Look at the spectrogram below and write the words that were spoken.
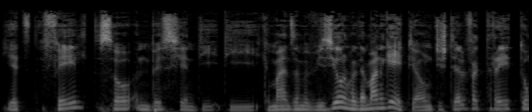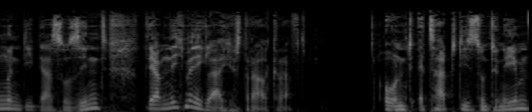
Jetzt fehlt so ein bisschen die, die gemeinsame Vision, weil der Mann geht, ja. Und die Stellvertretungen, die da so sind, die haben nicht mehr die gleiche Strahlkraft. Und jetzt hat dieses Unternehmen,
